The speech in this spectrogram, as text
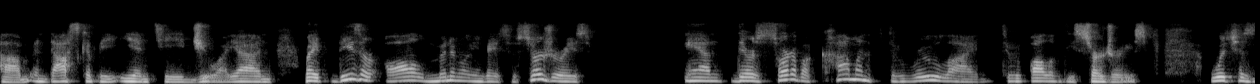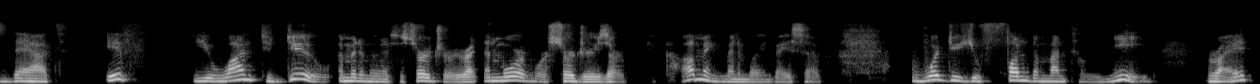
um, endoscopy ent gyn right these are all minimally invasive surgeries and there's sort of a common through line through all of these surgeries which is that if you want to do a minimally invasive surgery, right? And more and more surgeries are becoming minimally invasive. What do you fundamentally need, right?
